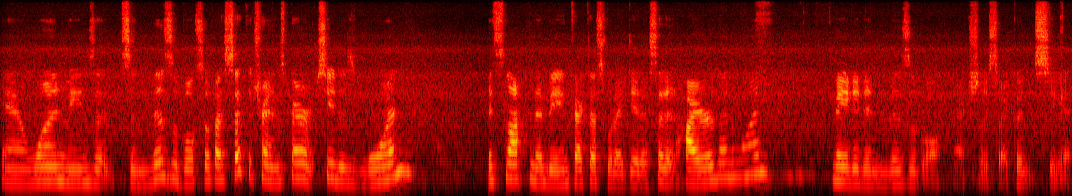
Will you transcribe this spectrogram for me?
And 1 means it's invisible. So if I set the transparency to 1, it's not going to be, in fact that's what I did, I set it higher than 1, made it invisible actually so I couldn't see it.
